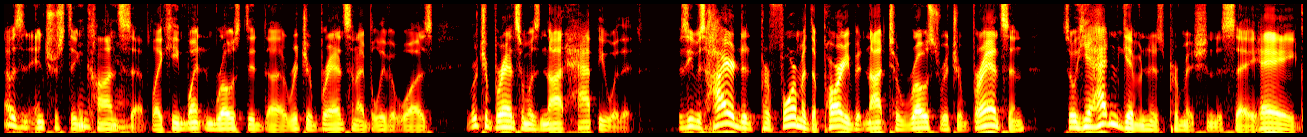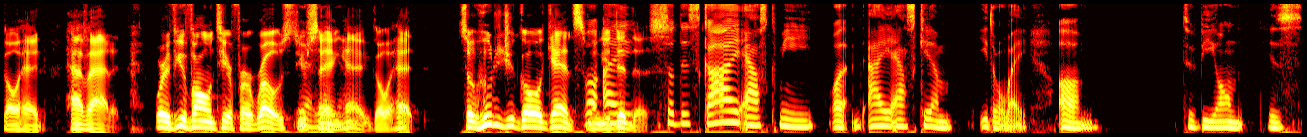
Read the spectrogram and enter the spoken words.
That was an interesting Mm-hmm. Yeah. concept. Like he went and roasted uh, Richard Branson, I believe it was. Richard Branson was not happy with it because he was hired to perform at the party, but not to roast Richard Branson. So he hadn't given his permission to say, "Hey, go ahead, have at it." Where if you volunteer for a roast, you're Yeah, saying, yeah. "Hey, go ahead." So who did you go against when you I, did this? So this guy asked me, well, I asked him either way, um, to be on his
